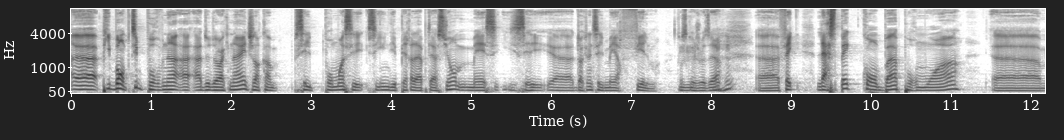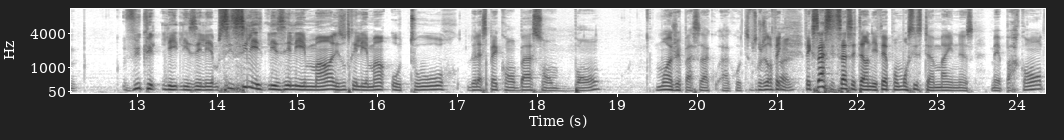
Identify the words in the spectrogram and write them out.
euh, puis bon, tu sais, pour revenir à, à The Dark Knight, genre comme, c'est- pour moi, c'est c'est une des pires adaptations, mais c'est- euh, Dark Knight, c'est le meilleur film. C'est ce que je veux dire? Mhm. Euh, fait que l'aspect combat, pour moi, euh, vu que les, les éléments, si, si les, les éléments, les autres éléments autour de l'aspect combat sont bons, moi, je vais passer à, côté. C'est ce que je. Fait, Ouais. fait que ça, c'est- ça, c'était en effet, pour moi aussi, c'était un minus. Mais par contre,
